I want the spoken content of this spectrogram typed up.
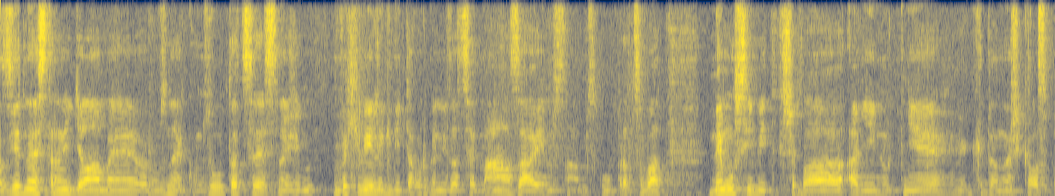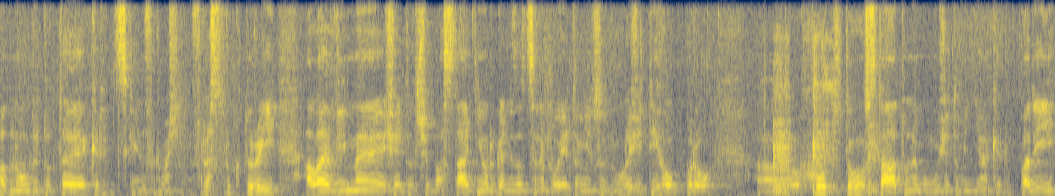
z jedné strany děláme různé konzultace, snažím ve chvíli, kdy ta organizace má zájem s námi spolupracovat, nemusí být třeba ani nutně, jak Dan říkal, spadnout do té kritické informační infrastruktury, ale víme, že je to třeba státní organizace nebo je to něco důležitého pro chod toho státu nebo může to mít nějaké dopady,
